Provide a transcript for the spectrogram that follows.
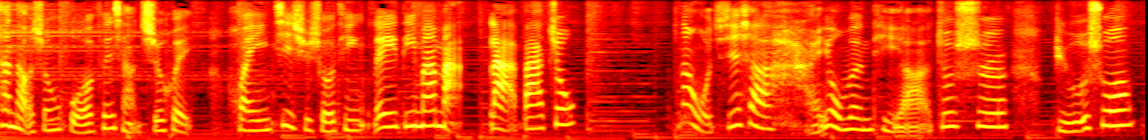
探讨生活，分享智慧，欢迎继续收听 Lady 妈妈腊八粥。那我接下来还有问题啊，就是比如说，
